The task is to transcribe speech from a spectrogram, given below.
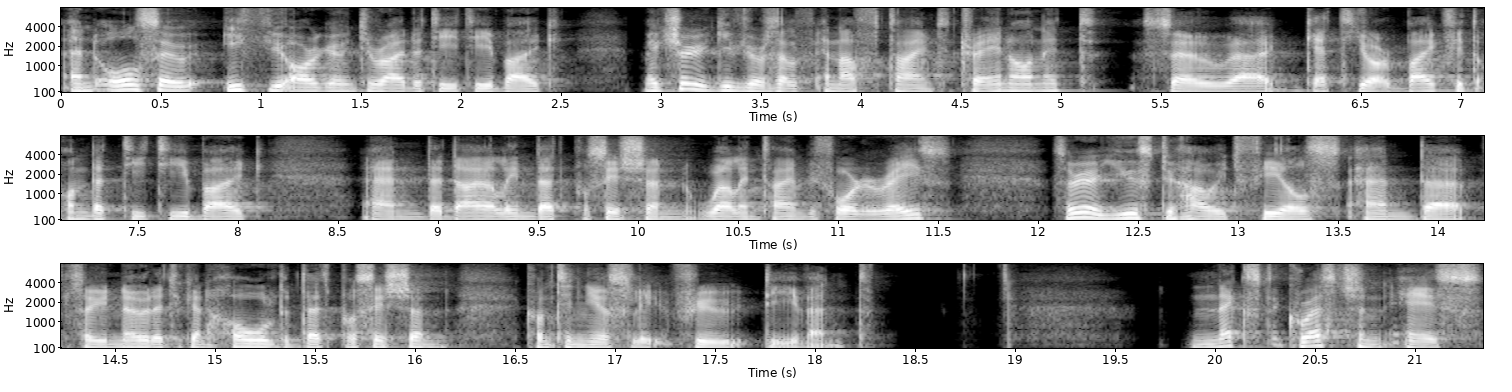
And also, if you are going to ride a TT bike, make sure you give yourself enough time to train on it. So uh, get your bike fit on that TT bike and uh, dial in that position well in time before the race. So you're used to how it feels, and uh, so you know that you can hold that position continuously through the event. Next question is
